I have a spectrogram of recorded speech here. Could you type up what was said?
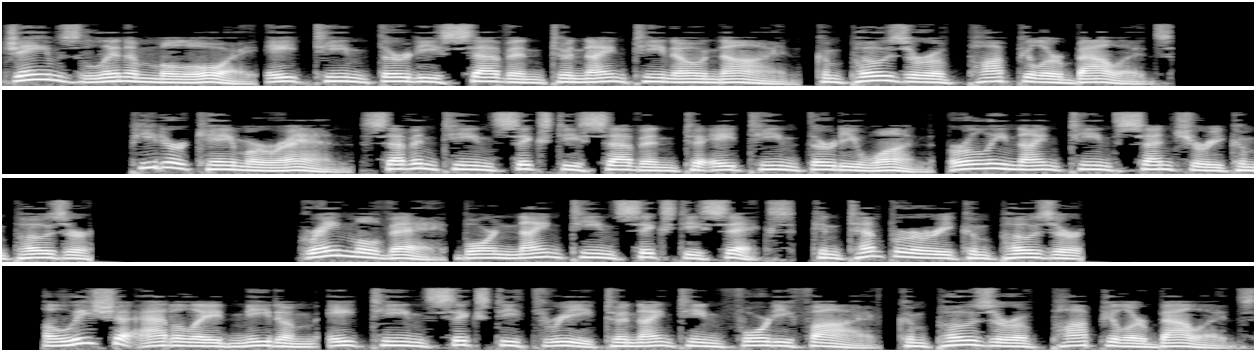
James Lynam Molloy (1837–1909), composer of popular ballads. Peter K. Moran (1767–1831), early 19th-century composer. Gráinne Mulvey, born 1966, contemporary composer. Alicia Adelaide Needham (1863–1945), composer of popular ballads.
